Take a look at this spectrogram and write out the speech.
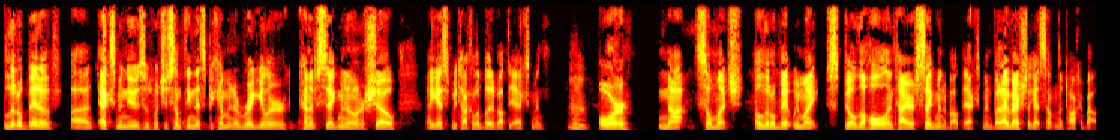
A little bit of uh, X Men news, which is something that's becoming a regular kind of segment on our show. I guess we talk a little bit about the X Men, Mhm. or not so much. A little bit, we might spill the whole entire segment about the X Men. But I've actually got something to talk about,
